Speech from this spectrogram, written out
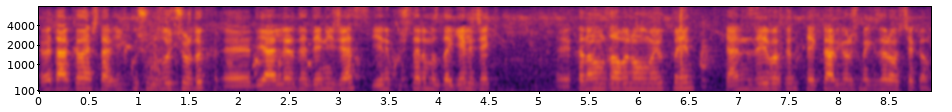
Evet arkadaşlar ilk kuşumuzu uçurduk. Ee, diğerleri de deneyeceğiz. Yeni kuşlarımız da gelecek. Ee, kanalımıza abone olmayı unutmayın. Kendinize iyi bakın. Tekrar görüşmek üzere. Hoşçakalın.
